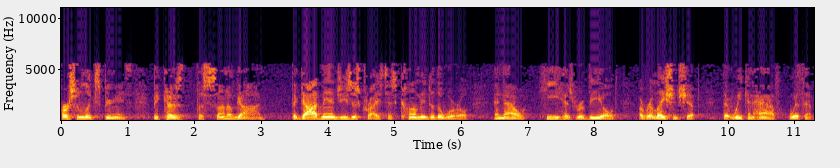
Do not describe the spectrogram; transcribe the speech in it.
personal experience because the Son of God the God man Jesus Christ has come into the world and now he has revealed a relationship that we can have with him.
